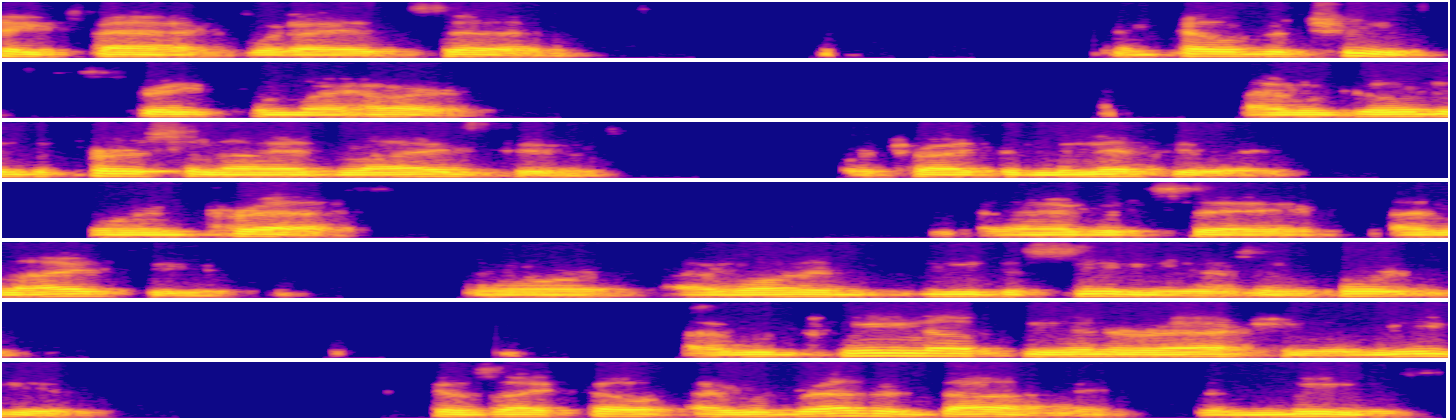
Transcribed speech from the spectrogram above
take back what I had said, and tell the truth straight from my heart. I would go to the person I had lied to or tried to manipulate or impress. And I would say, I lied to you, or I wanted you to see me as important. I would clean up the interaction immediately because I felt I would rather die than lose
